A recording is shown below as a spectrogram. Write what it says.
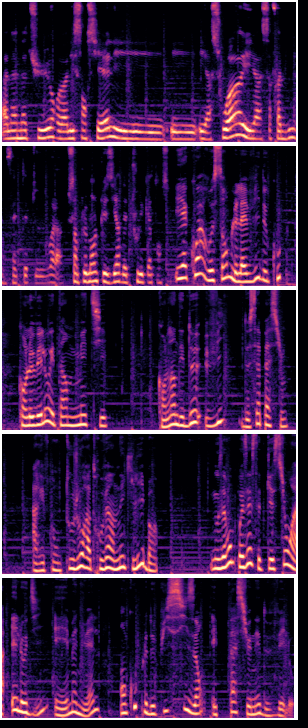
à la nature, à l'essentiel et, à soi et à sa famille en fait. Être, voilà, tout simplement le plaisir d'être tous les quatre ensemble. Et à quoi ressemble la vie de couple quand le vélo est un métier? Quand l'un des deux vit de sa passion? Arrive-t-on toujours à trouver un équilibre? Nous avons posé cette question à Elodie et Emmanuel, en couple depuis 6 ans et passionnés de vélo.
